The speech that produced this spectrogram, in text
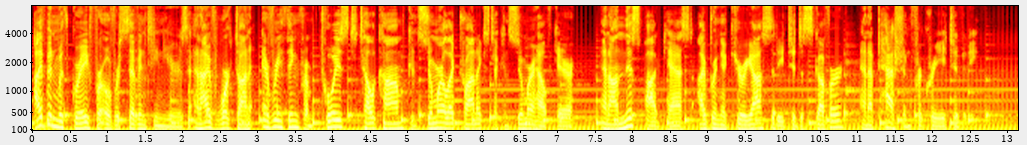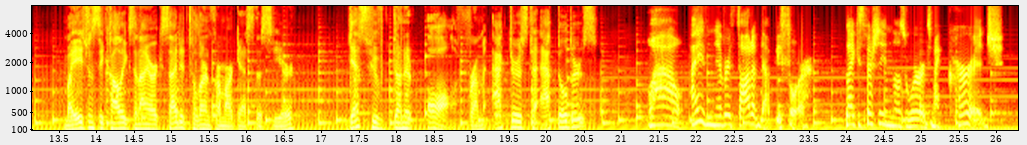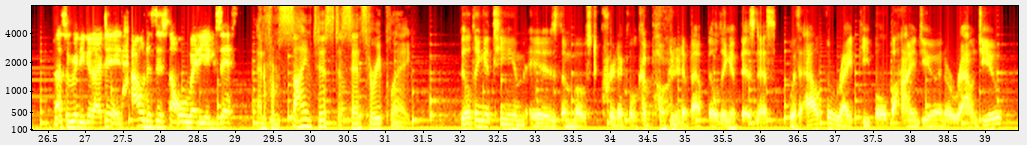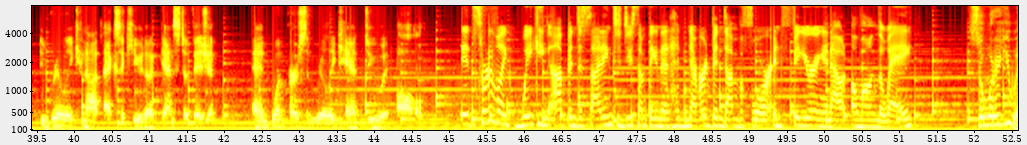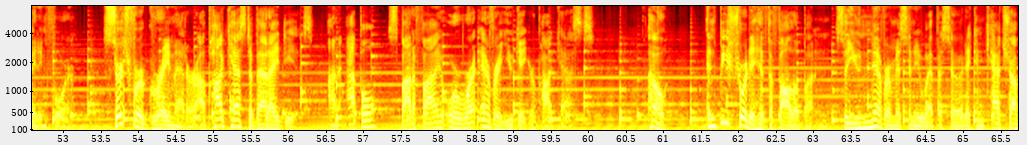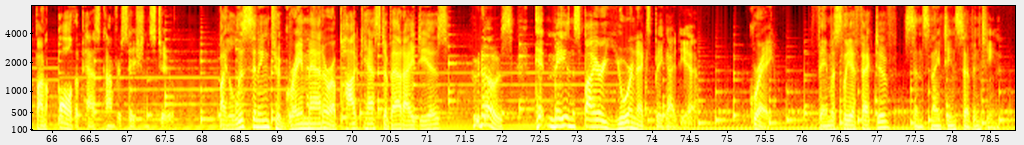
I've been with Grey for over 17 years, and I've worked on everything from toys to telecom, consumer electronics to consumer healthcare. And on this podcast, I bring a curiosity to discover and a passion for creativity. My agency colleagues and I are excited to learn from our guests this year. Guests who've done it all, from actors to app builders. Wow, I have never thought of that before. Like, especially in those words, my courage. That's a really good idea. How does this not already exist? And from scientists to sensory play. Building a team is the most critical component about building a business. Without the right people behind you and around you, you really cannot execute against a vision. And one person really can't do it all. It's sort of like waking up and deciding to do something that had never been done before and figuring it out along the way. So, what are you waiting for? Search for Grey Matter, a podcast about ideas on Apple, Spotify, or wherever you get your podcasts. Oh, and be sure to hit the follow button so you never miss a new episode and can catch up on all the past conversations too. By listening to Grey Matter, a podcast about ideas, who knows, it may inspire your next big idea. Grey, famously effective since 1917.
